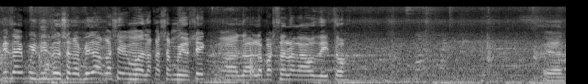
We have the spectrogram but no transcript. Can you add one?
Hindi tayo pwede doon sa kabila kasi malakas ang music. Ah, lalabas na lang ako dito. Ayan.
